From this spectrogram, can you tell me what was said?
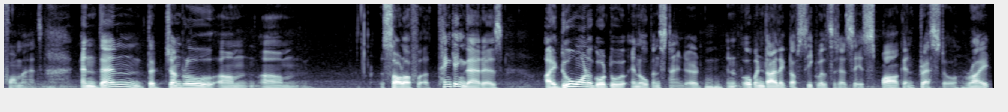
formats. And then the general um, um, sort of uh, thinking there is, I do want to go to an open standard, an open dialect of SQL, such as say Spark and Presto, right?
